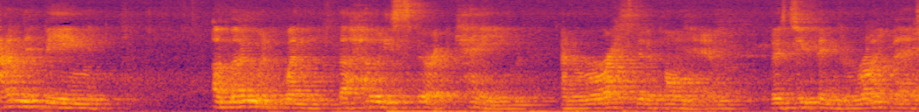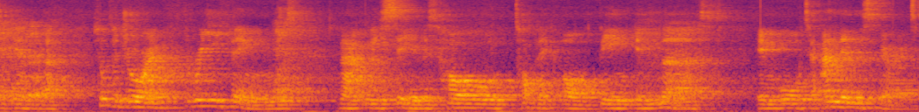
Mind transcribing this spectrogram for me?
and it being a moment when the Holy Spirit came and rested upon him, those two things right there together. I just want to draw out three things that we see in this whole topic of being immersed in water and in the Spirit.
